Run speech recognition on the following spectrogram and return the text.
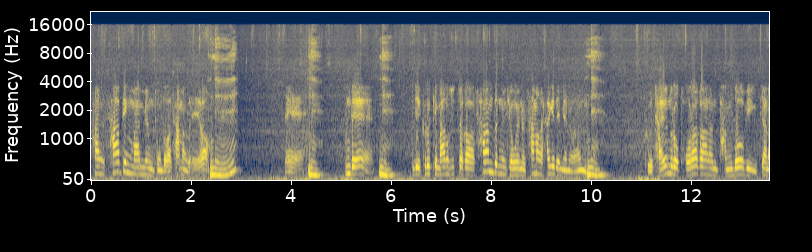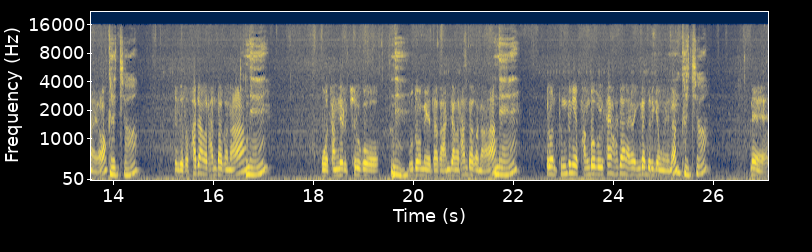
한 400만 명 정도가 사망을 해요. 네, 네. 네, 근데 네, 이제 그렇게 많은 숫자가 사람들의 경우에는 사망을 하게 되면은 네. 그 자연으로 돌아가는 방법이 있잖아요. 그렇죠. 예를 들어서 화장을 한다거나 네, 뭐 장례를 치르고 네, 무덤에다가 안장을 한다거나 네. 그런 등등의 방법을 사용하잖아요. 인간들의 경우에는. 그렇죠. 네.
